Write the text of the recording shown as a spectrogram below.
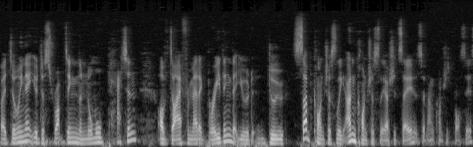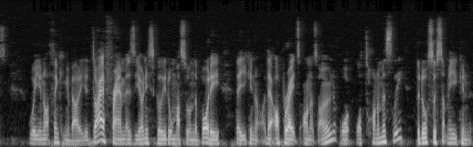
By doing that, you're disrupting the normal pattern of diaphragmatic breathing that you would do subconsciously, unconsciously, I should say. It's an unconscious process where you're not thinking about it. Your diaphragm is the only skeletal muscle in the body that you can that operates on its own or autonomously, but also something you can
